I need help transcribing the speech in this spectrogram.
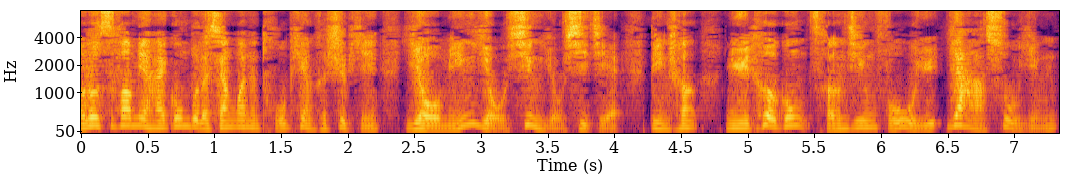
俄罗斯方面还公布了相关的图片和视频，有名有姓有细节，并称女特工曾经服务于亚速营。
